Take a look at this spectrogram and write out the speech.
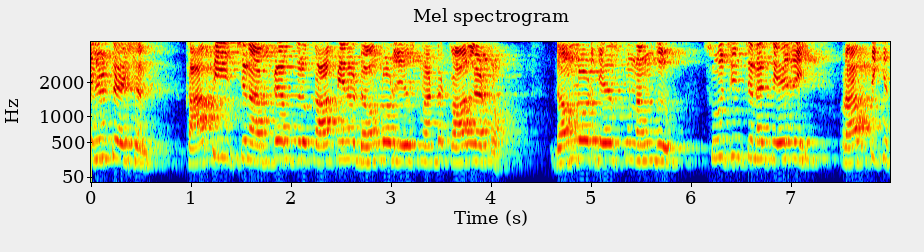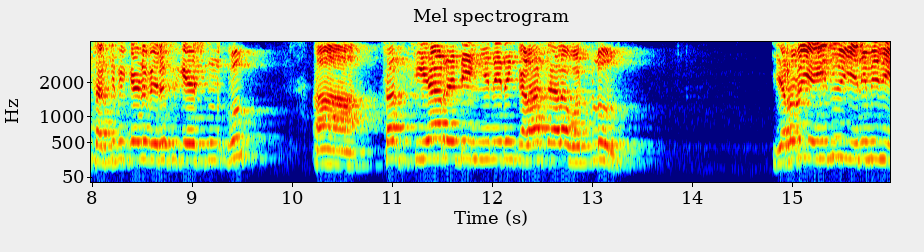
ఇన్విటేషన్ కాపీ ఇచ్చిన అభ్యర్థులు కాపీని డౌన్లోడ్ చేసుకున్నంటే కాల్ లెటర్. డౌన్లోడ్ చేసుకున్నందు సూచించిన తేదీ ప్రాప్తికి సర్టిఫికేట్ వెరిఫికేషన్కు సార్ సిఆర్ రెడ్డి ఇంజనీరింగ్ కళాశాల వట్లూరు ఇరవై ఐదు ఎనిమిది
